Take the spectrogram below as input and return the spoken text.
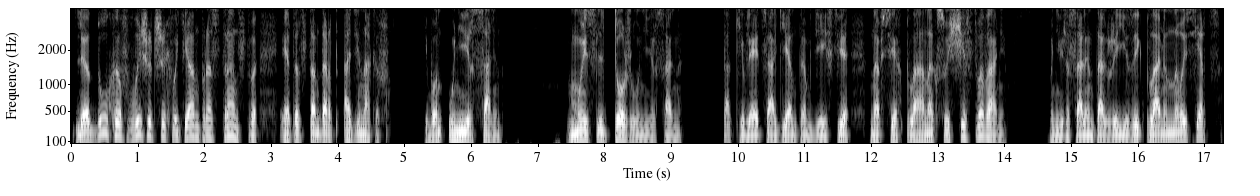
Для духов, вышедших в океан пространства, этот стандарт одинаков, ибо он универсален. Мысль тоже универсальна так является агентом действия на всех планах существования. Универсален также язык пламенного сердца.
